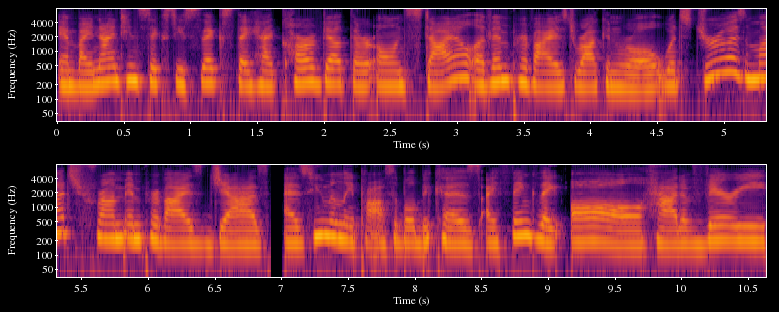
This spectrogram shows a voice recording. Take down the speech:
And by 1966, they had carved out their own style of improvised rock and roll, which drew as much from improvised jazz as humanly possible because I think they all had a very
